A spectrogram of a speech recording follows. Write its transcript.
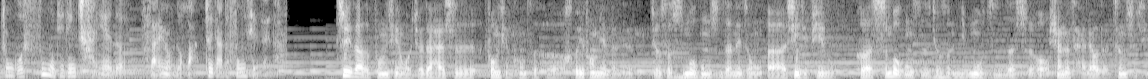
中国私募基金产业的繁荣的话，最大的风险在哪？最大的风险，我觉得还是风险控制和合规方面的那种，就是私募公司的那种呃信息披露和私募公司就是你募资的时候宣传材料的真实性。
